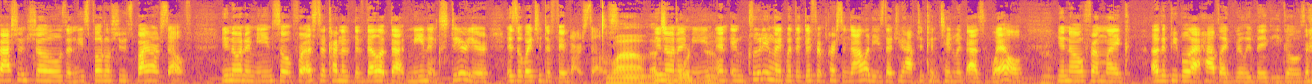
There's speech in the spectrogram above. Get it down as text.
fashion shows and these photo shoots by ourselves. You know what I mean? So for us to kind of develop that mean exterior is a way to defend ourselves. Wow, that's you know what I mean? yeah. And including like with the different personalities that you have to contend with as well. Yeah. You know, from like other people that have like really big egos and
